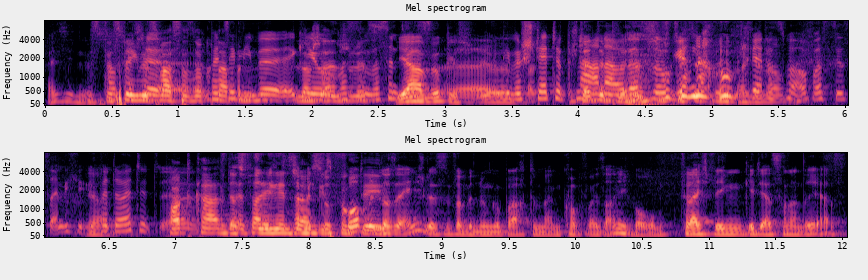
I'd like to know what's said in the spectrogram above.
Weiß ich nicht. Ist Deswegen ist Wasser so bitte, knapp in liebe Los Geo, was, Angeles. was sind Ja, das? wirklich, Äh, liebe Städteplaner oder so, Städteplaner, genau. Klär genau. uns mal auf, was das eigentlich Ja. bedeutet. äh, Podcast das fand ich, das hab ich sofort mit. Los Angeles in Verbindung gebracht in meinem Kopf, weiß auch nicht warum. Vielleicht wegen GTA San Andreas.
